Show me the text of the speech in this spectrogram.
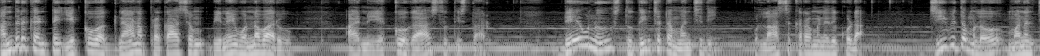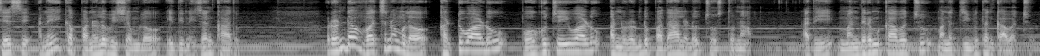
అందరికంటే ఎక్కువ జ్ఞాన ప్రకాశం వినే ఉన్నవారు ఆయన ఎక్కువగా స్థుతిస్తారు దేవును స్థుతించటం మంచిది ఉల్లాసకరమైనది కూడా. జీవితంలో మనం చేసే అనేక పనుల విషయంలో ఇది నిజం కాదు. రెండవ వచనములో కట్టువాడు పోగు చేయువాడు అను రెండు పదాలను చూస్తున్నాం. అది మందిరం కావచ్చు మన జీవితం కావచ్చు.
